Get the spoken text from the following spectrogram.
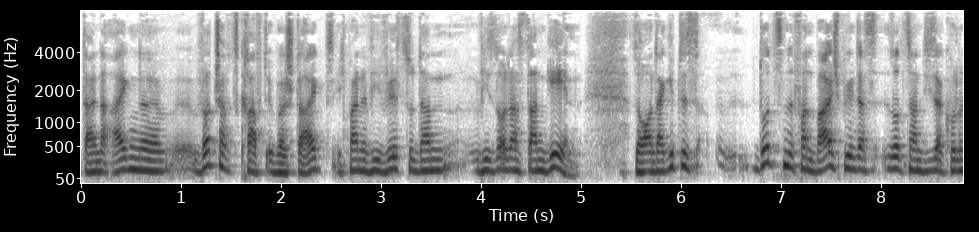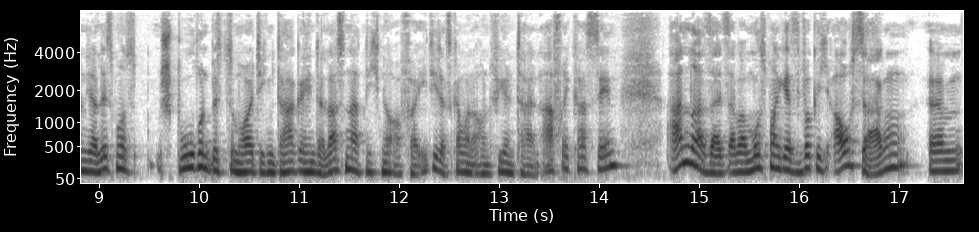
deine eigene äh, Wirtschaftskraft übersteigt, ich meine, wie willst du dann, wie soll das dann gehen? So, und da gibt es Dutzende von Beispielen, dass sozusagen dieser Kolonialismus Spuren bis zum heutigen Tage hinterlassen hat, nicht nur auf Haiti, das kann man auch in vielen Teilen Afrikas sehen. Andererseits aber muss man jetzt wirklich auch sagen, ähm,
